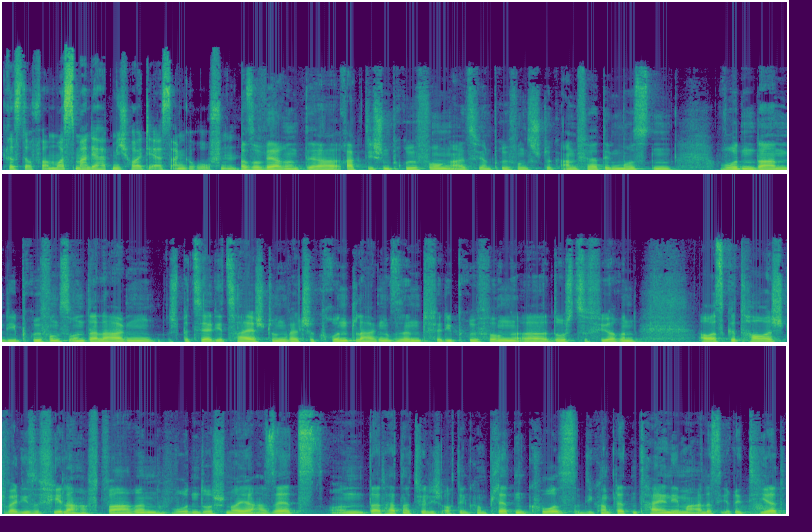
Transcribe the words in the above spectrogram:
Christopher Mossmann, der hat mich heute erst angerufen. Also während der praktischen Prüfung, als wir ein Prüfungsstück anfertigen mussten, wurden dann die Prüfungsunterlagen, speziell die Zeichnungen, welche Grundlagen sind, für die Prüfung äh, durchzuführen, ausgetauscht, weil diese fehlerhaft waren, wurden durch neue ersetzt. Und das hat natürlich auch den kompletten Kurs, die kompletten Teilnehmer alles irritiert.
